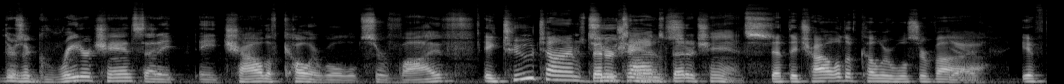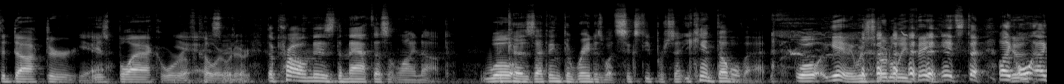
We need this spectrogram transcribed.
there's a greater chance that a, a child of color will survive. A two times better two chance times better chance. that the child of color will survive Yeah. if the doctor Yeah. is black or of color, so whatever. The problem is the math doesn't line up. Well- because I think the rate is what sixty percent. You can't double that. Well, yeah, it was totally fake. it's the, like Yeah. only, I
